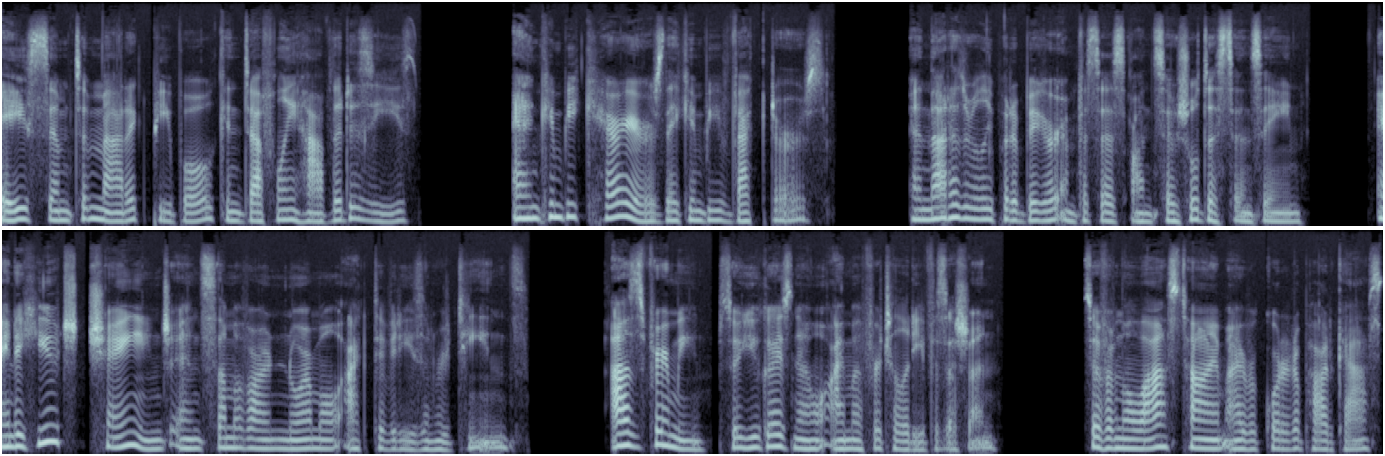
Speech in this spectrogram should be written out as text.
asymptomatic people can definitely have the disease and can be carriers, they can be vectors. And that has really put a bigger emphasis on social distancing and a huge change in some of our normal activities and routines. As for me, so you guys know I'm a fertility physician. So from the last time I recorded a podcast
